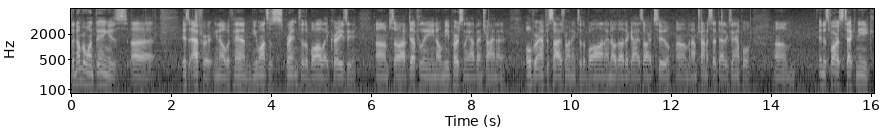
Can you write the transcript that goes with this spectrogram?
The number one thing is uh, is effort. You know, with him, he wants us sprinting to the ball like crazy. Um, so I've definitely, you know, me personally, I've been trying to overemphasize running to the ball, and I know the other guys are too. Um, and I'm trying to set that example. Um, and as far as technique,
